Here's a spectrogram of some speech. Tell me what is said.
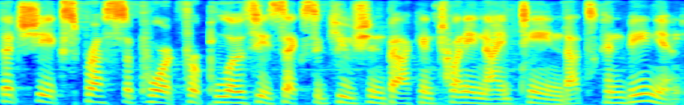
that she expressed support for Pelosi's execution back in 2019. That's convenient.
